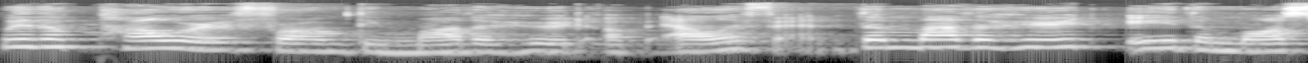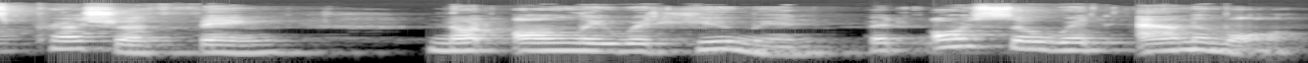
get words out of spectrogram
with the power from the motherhood of elephant. The motherhood is the most precious thing, not only with human, but also with animal.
